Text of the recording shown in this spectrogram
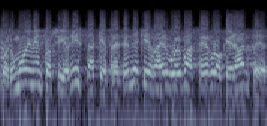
Pues un movimiento sionista que pretende que Israel vuelva a ser lo que era antes,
